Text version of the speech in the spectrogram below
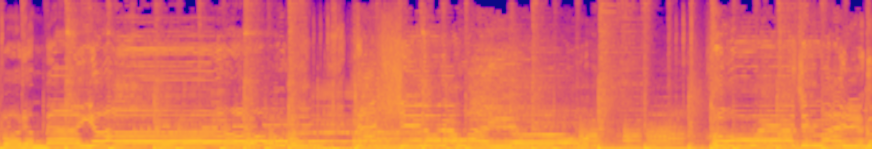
해버렸나요? 다시 돌아와요. 후회하지 말고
